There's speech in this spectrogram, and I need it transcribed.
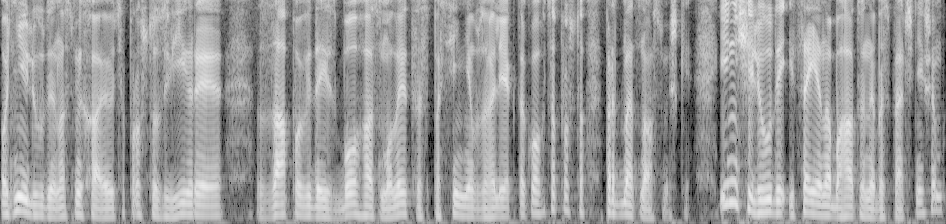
одні люди насміхаються просто з віри, з заповідей, з Бога, з молитви, спасіння взагалі як такого. Це просто предмет насмішки. Інші люди, і це є набагато небезпечнішим,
